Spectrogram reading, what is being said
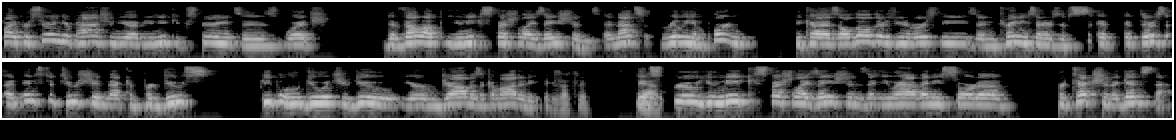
by pursuing your passion, you have unique experiences which develop unique specializations. And that's really important because although there's universities and training centers, if, if, if there's an institution that can produce people who do what you do, your job is a commodity. Exactly. It's yeah. through unique specializations that you have any sort of protection against that.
